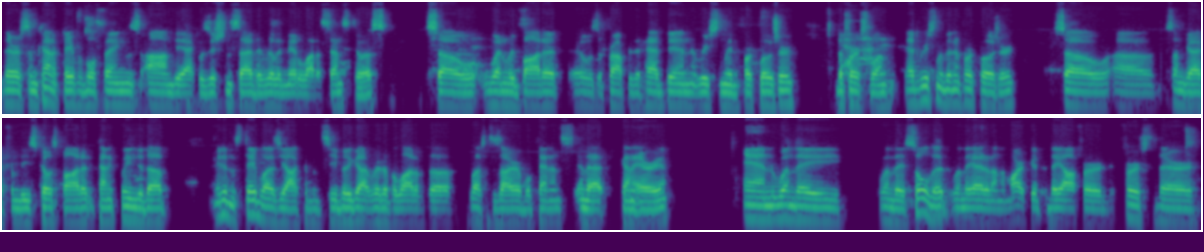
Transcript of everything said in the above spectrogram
There are some kind of favorable things on the acquisition side that really made a lot of sense to us. So when we bought it, it was a property that had been recently in foreclosure. The first one had recently been in foreclosure. So uh, some guy from the East Coast bought it, kind of cleaned it up. He didn't stabilize the occupancy, but he got rid of a lot of the less desirable tenants in that kind of area. And when they when they sold it, when they had it on the market, they offered first their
